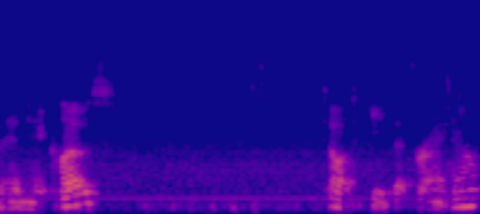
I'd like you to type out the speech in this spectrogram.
Go ahead and hit close. Tell it to keep it for right now.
